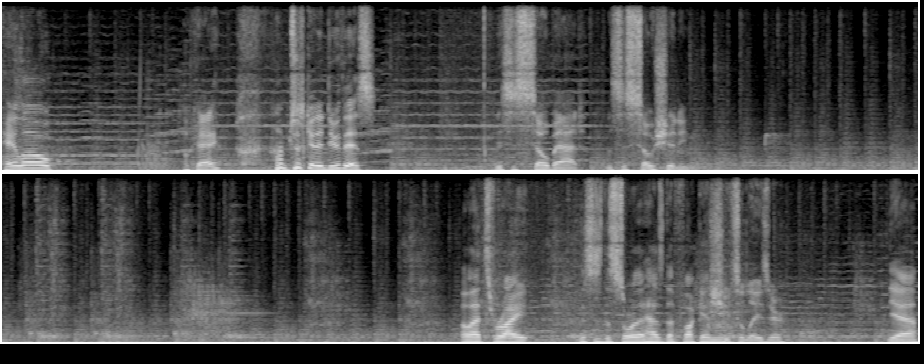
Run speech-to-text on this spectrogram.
Halo. Okay, I'm just gonna do this. this is so bad. This is so shitty. Oh, that's right. This is the sword that has the fucking. Shoots a laser. Yeah.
